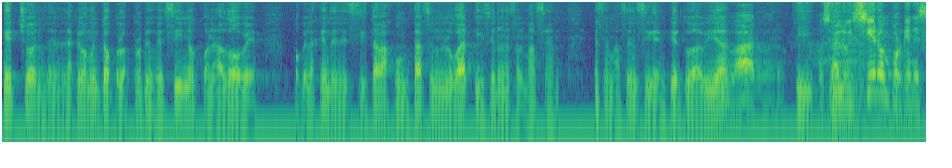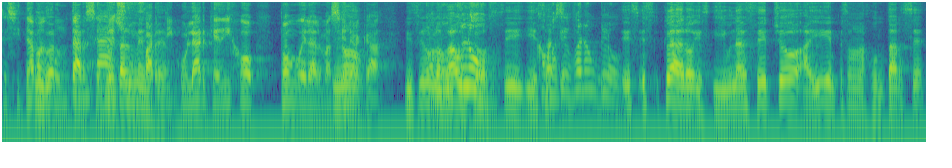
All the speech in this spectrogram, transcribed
hecho en, en aquel momento por los propios vecinos con adobe, porque la gente necesitaba juntarse en un lugar y hicieron ese almacén. Ese almacén sigue en pie todavía. Qué bárbaro. Y- o sea, y- lo hicieron porque necesitaban lugar- juntarse, no es un particular que dijo, pongo el almacén No, acá. Hicieron Como los un gauchos, club, sí. y como esa- si fuera un club. es- es- claro, y, y una vez hecho, ahí empezaron a juntarse,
